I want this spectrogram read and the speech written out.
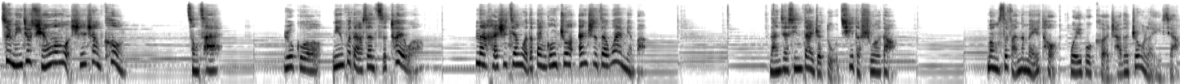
罪名就全往我身上扣了。总裁，如果您不打算辞退我，那还是将我的办公桌安置在外面吧。蓝嘉欣带着赌气的说道。孟思凡的眉头微不可察的皱了一下，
